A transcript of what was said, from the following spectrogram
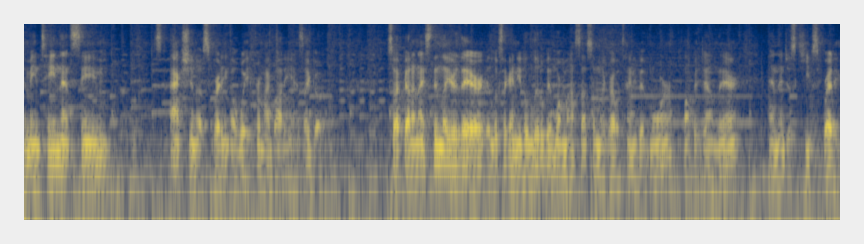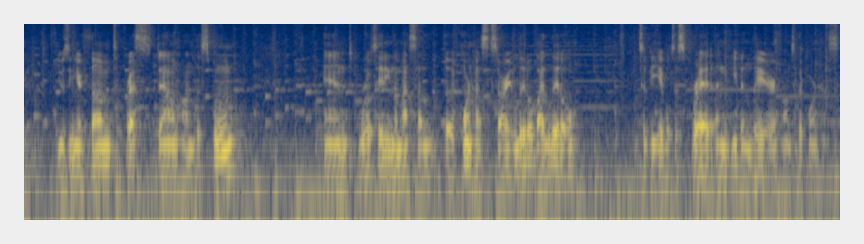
to maintain that same action of spreading away from my body as I go. So I've got a nice thin layer there. It looks like I need a little bit more masa, so I'm gonna grab a tiny bit more, plop it down there, and then just keep spreading. Using your thumb to press down on the spoon and rotating the masa, the corn husk, sorry, little by little to be able to spread an even layer onto the corn husk.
